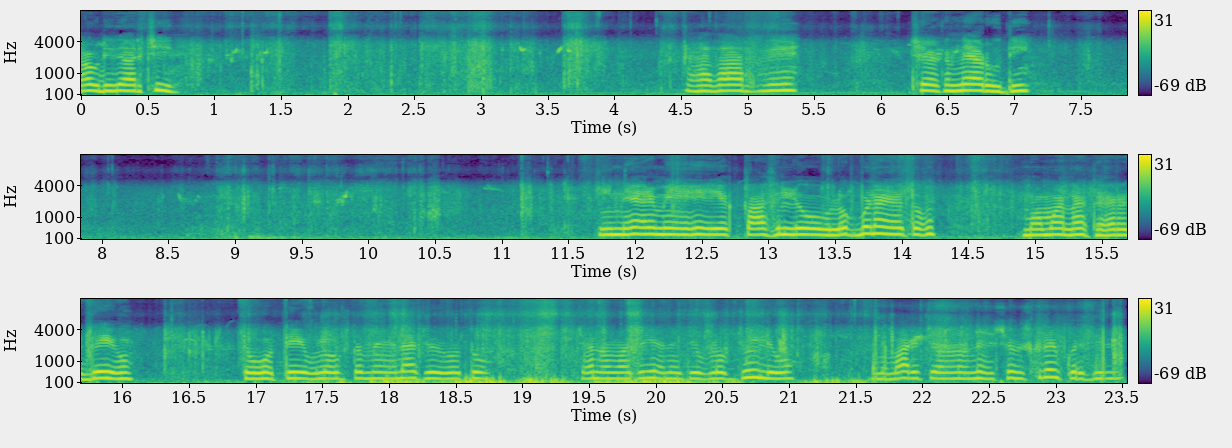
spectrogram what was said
આવડી દાર છે. આ દાર છે છેક નેર સુધી એ નેર મેં એક પાછલો વ્લોગ બનાવ્યો હતો. મામાના ઘર ગયો. તો તે વ્લોગ તમે ના જોયો તો ચેનલમાં જઈ અને તે વ્લોગ જોઈ લેવો અને મારી ચેનલને સબસ્ક્રાઈબ કરી દેવી.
